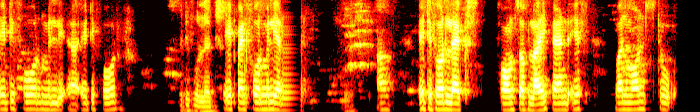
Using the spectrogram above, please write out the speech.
84 million, uh, 84, 84 lakhs. 8.4 million Yes. uh, 84 lakhs forms of life and if one wants to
